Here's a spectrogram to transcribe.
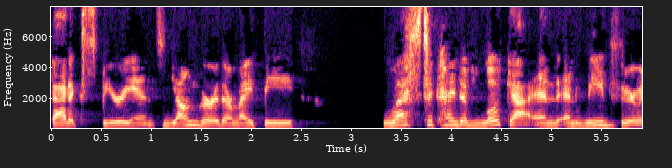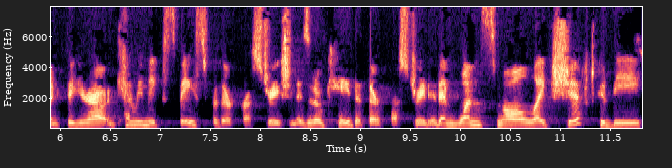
that experience younger, there might be less to kind of look at and, and weed through and figure out. And can we make space for their frustration? Is it okay that they're frustrated? And one small like shift could be,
